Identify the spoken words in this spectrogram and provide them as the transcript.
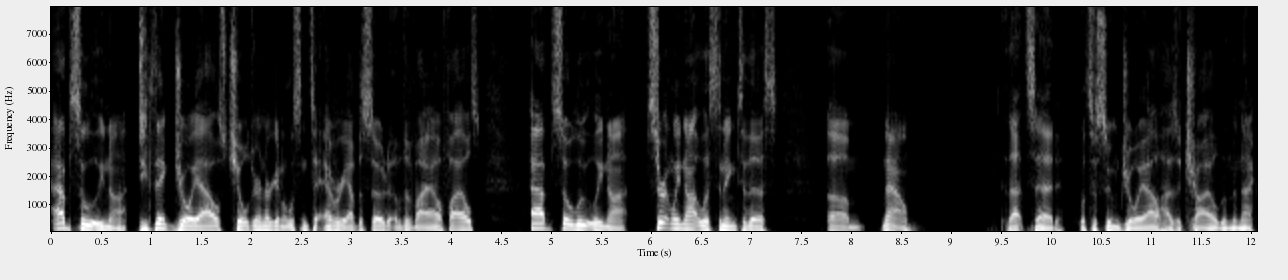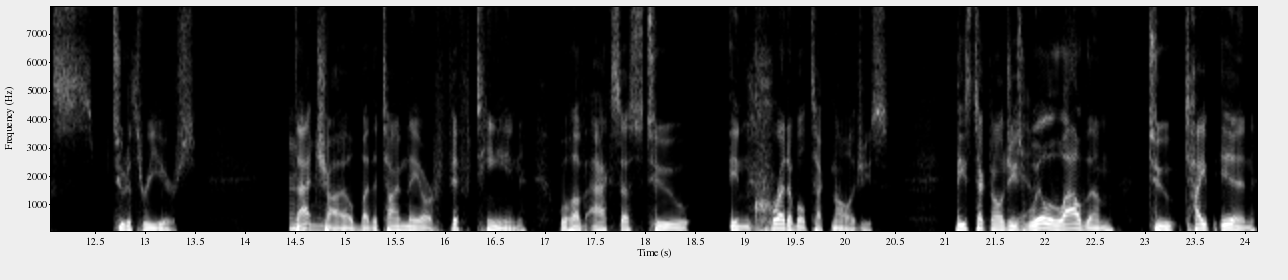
Absolutely not. Do you think Joyal's children are gonna listen to every episode of the Viall Files? Absolutely not. Certainly not listening to this. Um, now, that said, let's assume Joyal has a child in the next two to three years. That Mhm. child, by the time they are 15, will have access to incredible technologies. These technologies Yeah. will allow them to type in,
